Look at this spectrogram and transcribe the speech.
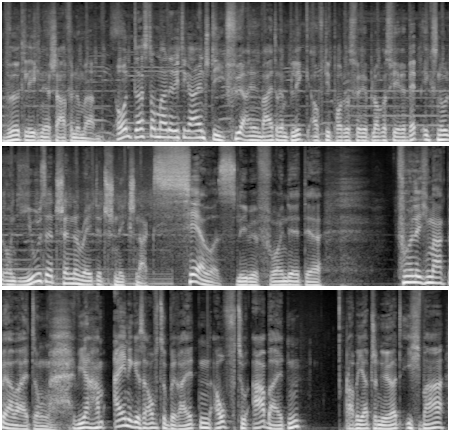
Wirklich eine scharfe Nummer. Und das ist doch mal der richtige Einstieg für einen weiteren Blick auf die Podosphäre, Blogosphäre, WebX0 und User-Generated Schnickschnack. Servus, liebe Freunde der fröhlichen Marktbearbeitung. Wir haben einiges aufzubereiten, aufzuarbeiten. Aber ihr habt schon gehört, ich war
